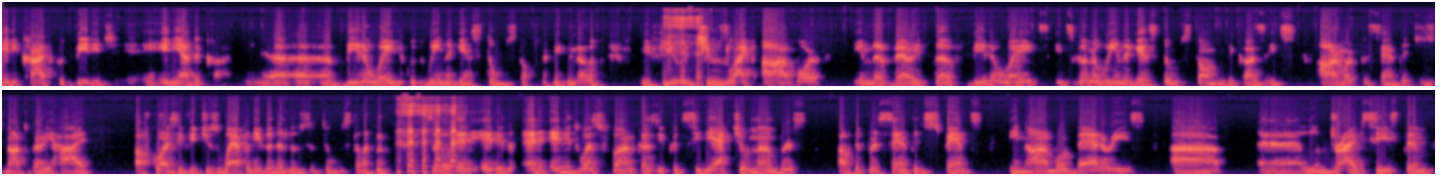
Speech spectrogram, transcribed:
any card could beat it, any other card. You know, a, a beetleweight could win against Tombstone. you know, if you choose like armor in the very tough beetleweights, it's gonna win against Tombstone because its armor percentage is not very high. Of course, if you choose weapon, you're gonna lose to Tombstone. so and, and, it, and, and it was fun because you could see the actual numbers of the percentage spent in armor, batteries, uh, uh, drive system.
